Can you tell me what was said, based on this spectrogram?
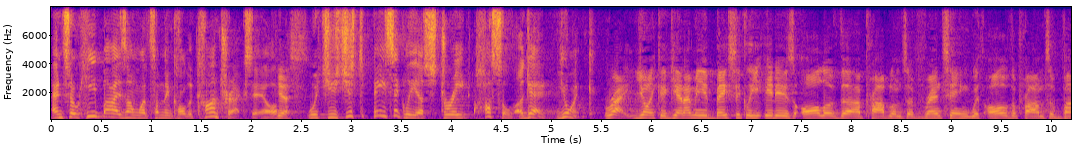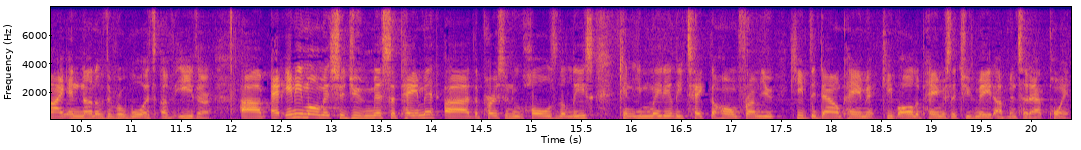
And so he buys on what's something called a contract sale, yes. which is just basically a straight hustle. Again, yoink. Right, yoink again. I mean, basically, it is all of the problems of renting with all of the problems of buying and none of the rewards of either. Um, at any moment, should you miss a payment, uh, the person who holds the lease can immediately take the home from you, keep the down payment, keep all the payments that you've made up until that point.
